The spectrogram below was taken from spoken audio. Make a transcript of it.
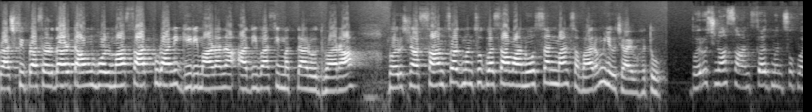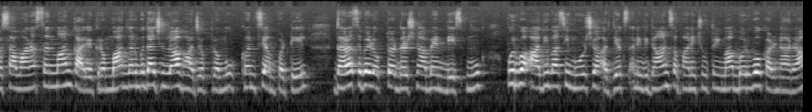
રાજપીપળા સરદાર ટાઉન હોલમાં સાતપુરાની ગિરિમાળાના આદિવાસી મતદારો દ્વારા ભરૂચના સાંસદ મનસુખ વસાવાનો સન્માન સમારંભ યોજાયો હતો. ભરૂચના સાંસદ મનસુખ વસાવાના સન્માન કાર્યક્રમમાં નર્મદા જિલ્લા ભાજપ પ્રમુખ ઘનશ્યામ પટેલ, ધારાસભ્ય ડોક્ટર દર્શનાબેન દેશમુખ, પૂર્વ આદિવાસી મોરચા અધ્યક્ષ અને વિધાનસભાની ચૂંટણીમાં બરવો કરનારા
